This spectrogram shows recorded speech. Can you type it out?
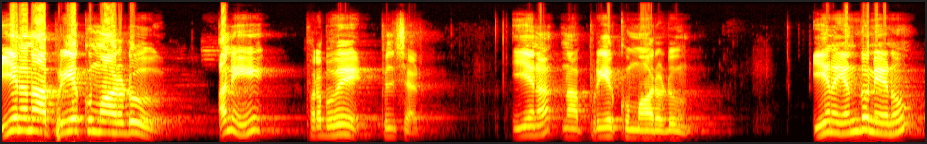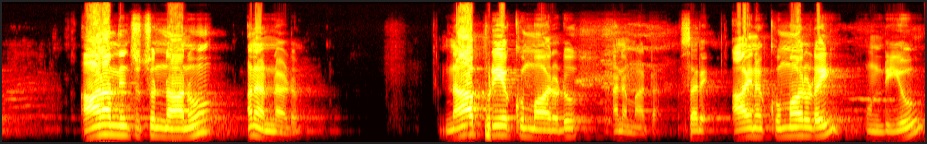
ఈయన నా ప్రియ కుమారుడు అని ప్రభువే పిలిచాడు. ఈయన నా ప్రియ కుమారుడు ఈయన ఎందు నేను ఆనందించుచున్నాను అని అన్నాడు. నా ప్రియ కుమారుడు అన్నమాట. సరే ఆయన కుమారుడై ఉండి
